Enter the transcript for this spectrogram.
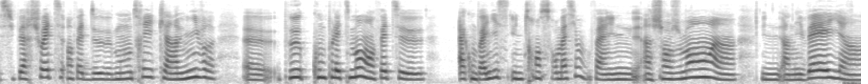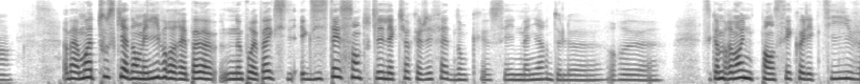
super chouette en fait de montrer qu'un livre euh, peut complètement en fait euh, accompagner une transformation, enfin un changement, un, un éveil, un... Ah bah moi, tout ce qu'il y a dans mes livres ne pourrait pas exister sans toutes les lectures que j'ai faites. Donc, euh, c'est une manière de le... c'est comme vraiment une pensée collective.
